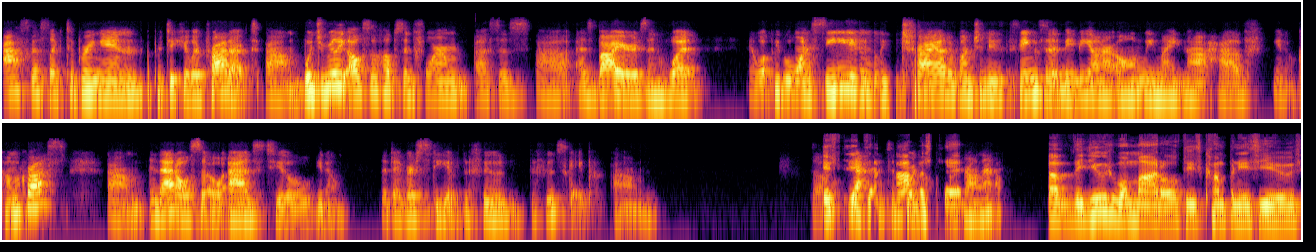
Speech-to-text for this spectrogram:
ask us like to bring in a particular product, um, which really also helps inform us as uh, as buyers and what and what people want to see. And we try out a bunch of new things that maybe on our own we might not have you know come across, um, and that also adds to you know the diversity of the food the foodscape. Um, so it's, yeah, it's important opposite. on that of the usual model these companies use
